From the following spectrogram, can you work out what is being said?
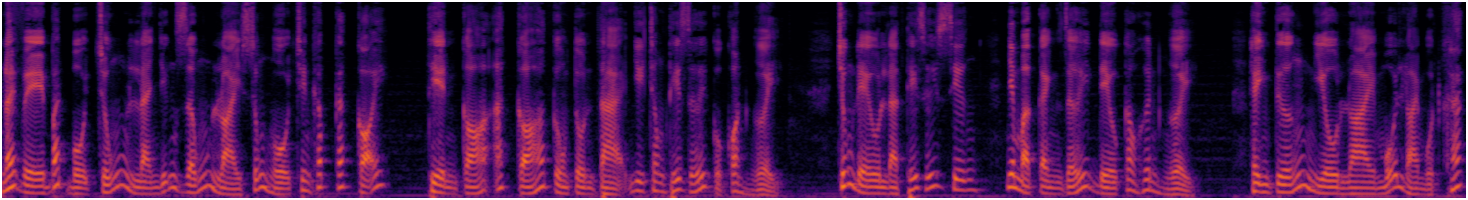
Nói về bát bộ chúng là những giống loài sống ngộ trên khắp các cõi, thiện có ác có cùng tồn tại như trong thế giới của con người. Chúng đều là thế giới riêng, nhưng mà cảnh giới đều cao hơn người. Hình tướng nhiều loài mỗi loài một khác.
